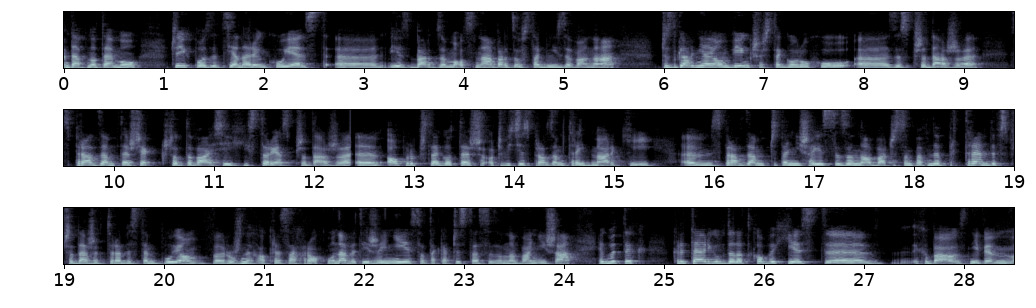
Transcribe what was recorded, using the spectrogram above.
dawno temu, czy ich pozycja na rynku jest, e, jest bardzo mocna, bardzo ustabilizowana, czy zgarniają większość tego ruchu e, ze sprzedaży. Sprawdzam też, jak kształtowała się ich historia sprzedaży. Oprócz tego też oczywiście sprawdzam trademarki, sprawdzam, czy ta nisza jest sezonowa, czy są pewne trendy w sprzedaży, które występują w różnych okresach roku, nawet jeżeli nie jest to taka czysta sezonowa nisza. Jakby tych kryteriów dodatkowych jest y, chyba, nie wiem,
